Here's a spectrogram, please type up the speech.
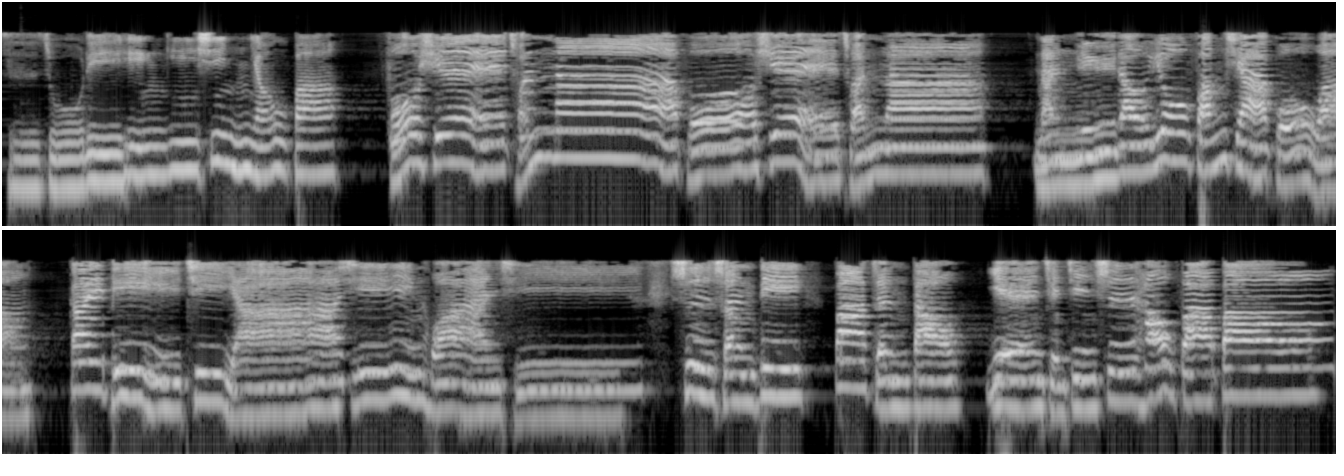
紫竹林一心要把佛学传呐，佛学传呐，男女老幼放下过往，改脾气呀，心欢喜，是圣地八正道，眼前尽是好法宝。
